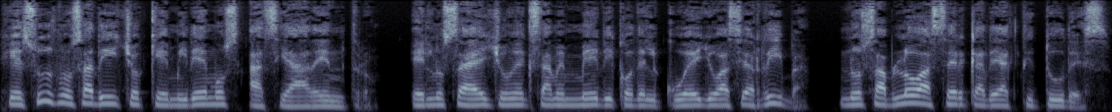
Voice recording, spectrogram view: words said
Jesús nos ha dicho que miremos hacia adentro. Él nos ha hecho un examen médico del cuello hacia arriba. Nos habló acerca de actitudes.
